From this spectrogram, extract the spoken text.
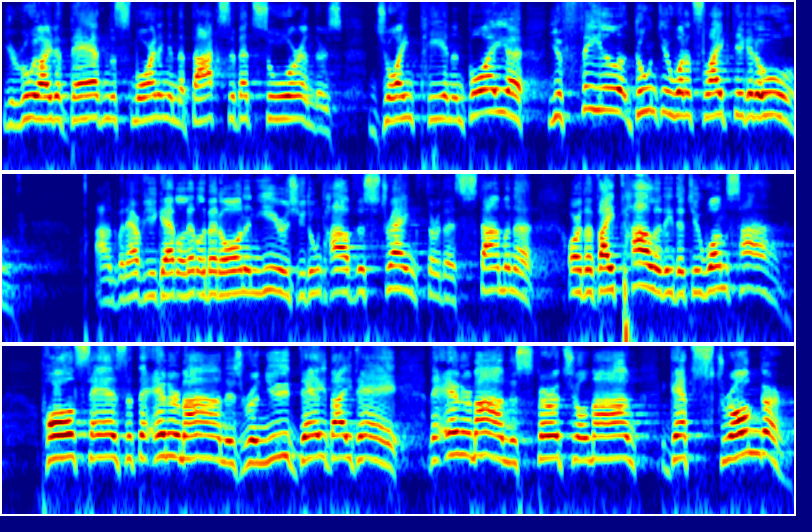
You roll out of bed in this morning and the back's a bit sore and there's joint pain. And boy, you feel, don't you, what it's like to get old. And whenever you get a little bit on in years, you don't have the strength or the stamina or the vitality that you once had. Paul says that the inner man is renewed day by day. The inner man, the spiritual man, gets stronger,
